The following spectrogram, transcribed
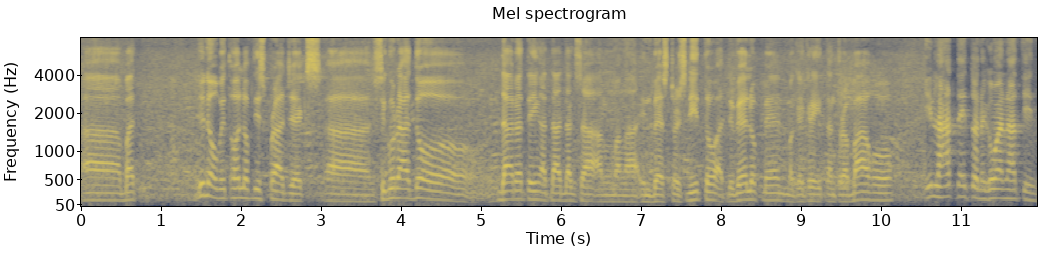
uh, but you know, with all of these projects, uh, sigurado darating at dadagsa ang mga investors dito at development, mag-create ng trabaho. In lahat na ito nagawa natin,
